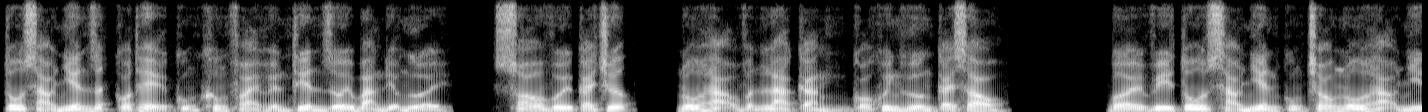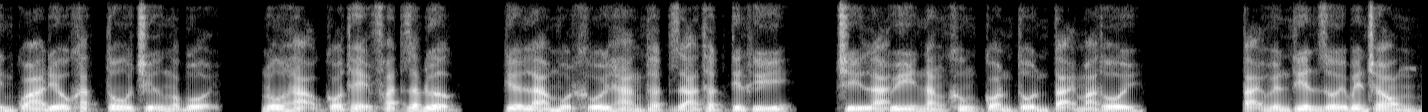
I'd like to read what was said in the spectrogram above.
tô xảo nhiên rất có thể cũng không phải huyền thiên giới bản địa người, so với cái trước, nô hạo vẫn là càng có khuynh hướng cái sau. Bởi vì tô xảo nhiên cũng cho nô hạo nhìn qua điều khắc tô chữ ngọc bội, nô hạo có thể phát giác được, kia là một khối hàng thật giá thật tiên khí, chỉ là uy năng không còn tồn tại mà thôi. Tại huyền thiên giới bên trong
